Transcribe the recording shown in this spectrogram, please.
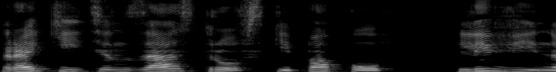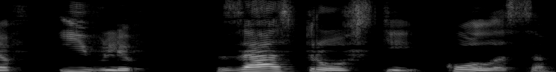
Ракитин, Заостровский, Попов, Левинов, Ивлев, Заостровский, Колосов.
